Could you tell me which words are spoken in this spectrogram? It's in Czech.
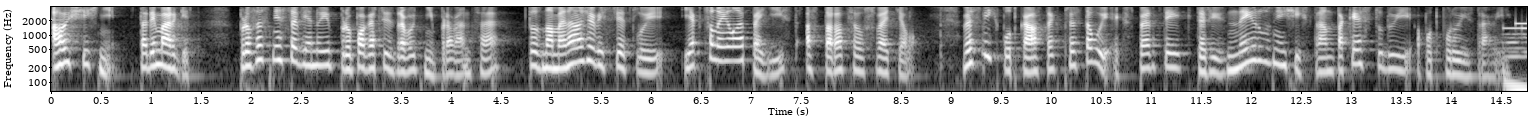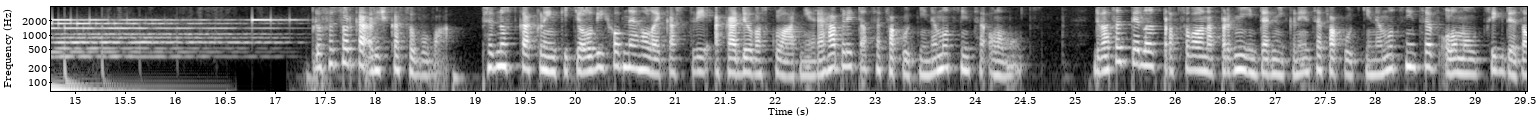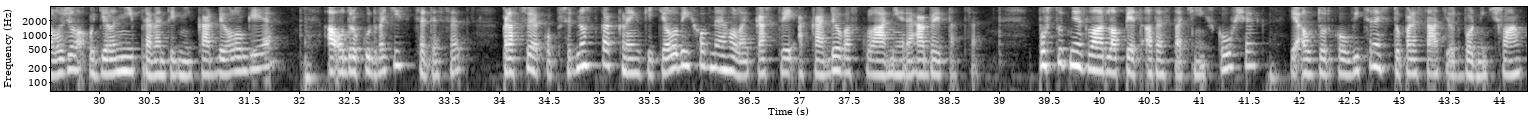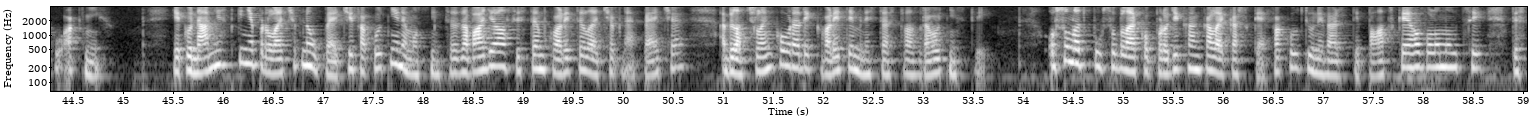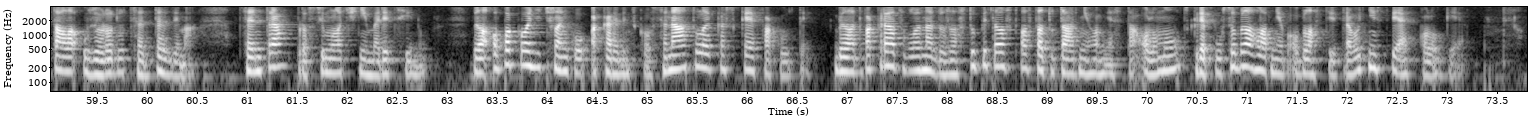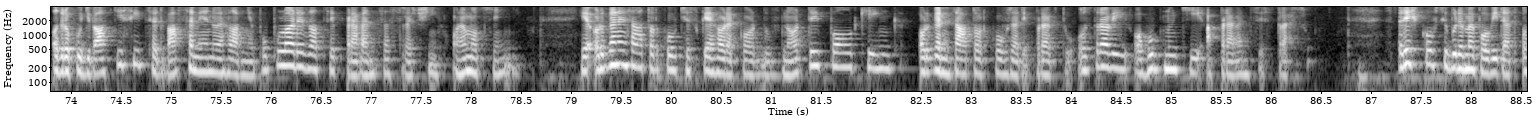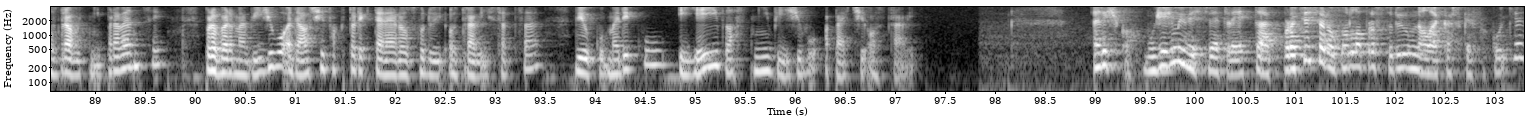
Ahoj všichni, tady Margit. Profesně se věnuji propagaci zdravotní prevence, to znamená, že vysvětluji, jak co nejlépe jíst a starat se o své tělo. Ve svých podcastech představuji experty, kteří z nejrůznějších stran také studují a podporují zdraví. Profesorka Eliška Sovová, přednostka kliniky tělovýchovného lékařství a kardiovaskulární rehabilitace fakultní nemocnice Olomouc. 25 let pracovala na první interní klinice fakultní nemocnice v Olomouci, kde založila oddělení preventivní kardiologie a od roku 2010 pracuje jako přednostka kliniky tělovýchovného lékařství a kardiovaskulární rehabilitace. Postupně zvládla pět atestačních zkoušek, je autorkou více než 150 odborných článků a knih. Jako náměstkyně pro léčebnou péči fakultní nemocnice zaváděla systém kvality léčebné péče a byla členkou Rady kvality Ministerstva zdravotnictví. Osm let působila jako proděkanka Lékařské fakulty Univerzity Palackého v Olomouci, kde stála u zrodu Centezima, Centra pro simulační medicínu. Byla opakovaně členkou Akademického senátu Lékařské fakulty. Byla dvakrát zvolena do zastupitelstva statutárního města Olomouc, kde působila hlavně v oblasti zdravotnictví a ekologie. Od roku 2002 se věnuje hlavně popularizaci prevence srdečních onemocnění. Je organizátorkou českého rekordu v Nordic Walking, organizátorkou řady projektů o zdraví, o hubnutí a prevenci stresu. S Eliškou si budeme povídat o zdravotní prevenci, probereme výživu a další faktory, které rozhodují o zdraví srdce, výuku mediků i její vlastní výživu a péči o zdraví. Eliško, můžeš mi vysvětlit, proč jsi se rozhodla pro studium na lékařské fakultě?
